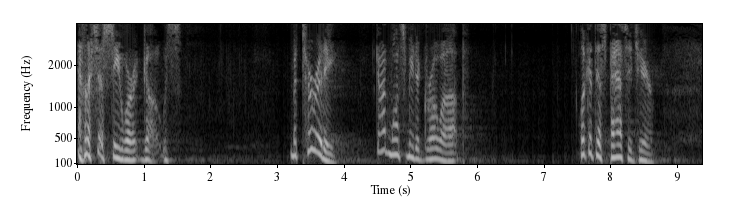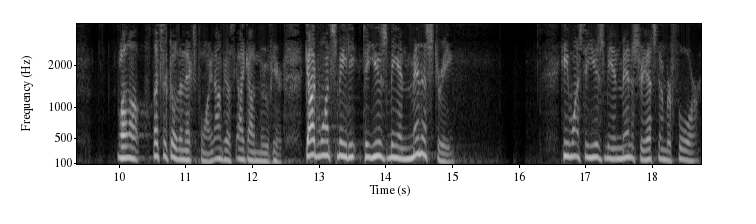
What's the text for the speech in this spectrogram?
and let's just see where it goes. Maturity. God wants me to grow up. Look at this passage here. Well, no, let's just go to the next point. I'm just, I gotta move here. God wants me to, to use me in ministry. He wants to use me in ministry. That's number four.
